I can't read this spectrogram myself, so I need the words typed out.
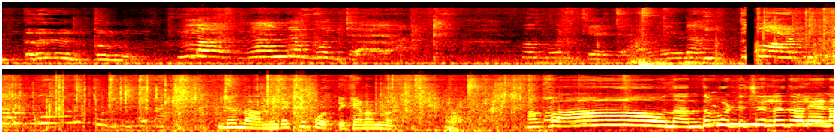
ഇത്രേ എടുത്തുള്ളൂ ഇത് നന്ദയ്ക്ക് പൊട്ടിക്കണം എന്ന് അപ്പാ നന്ദ പൊട്ടിച്ചല്ലോ തലേണ.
